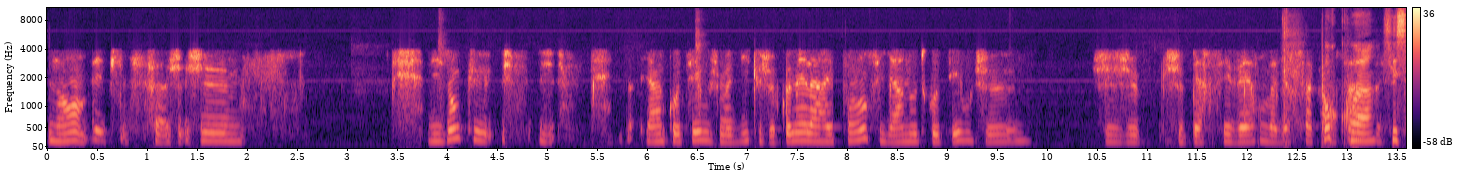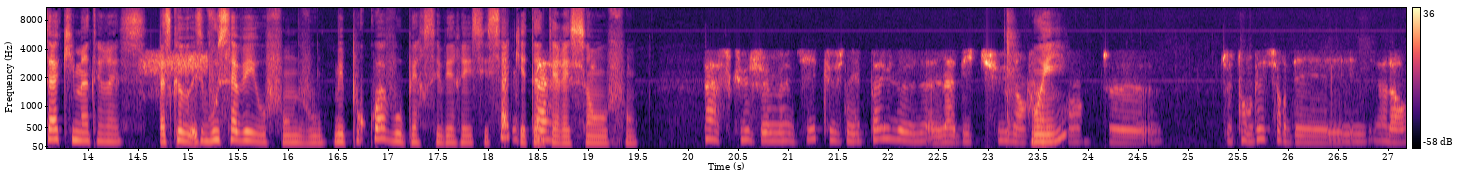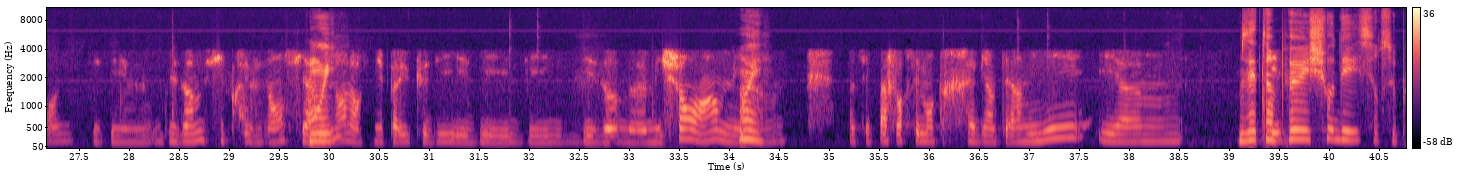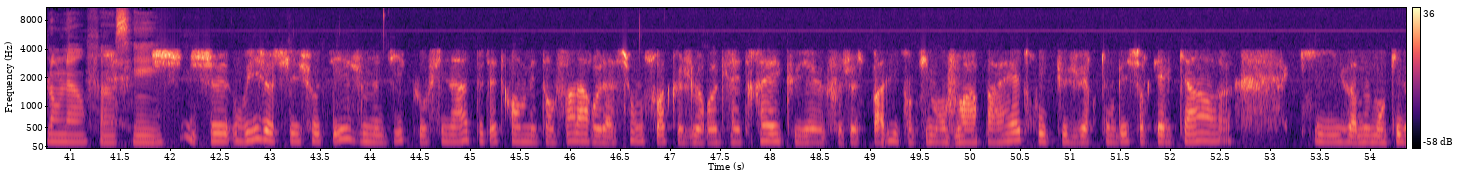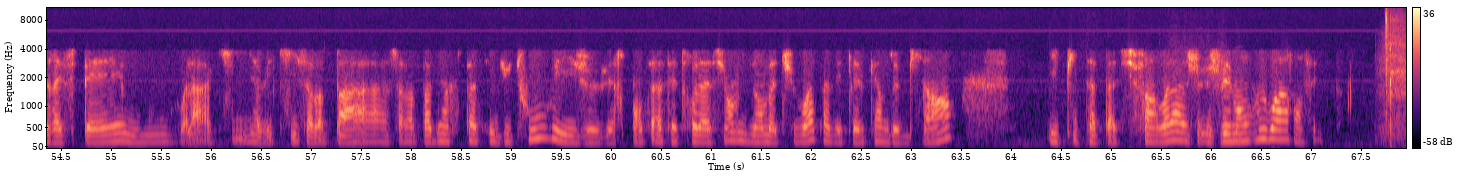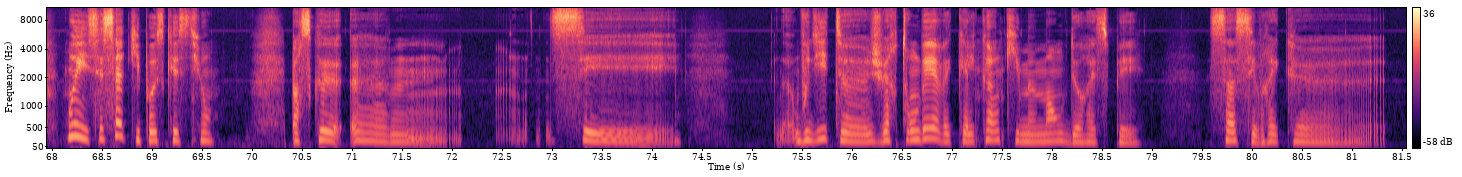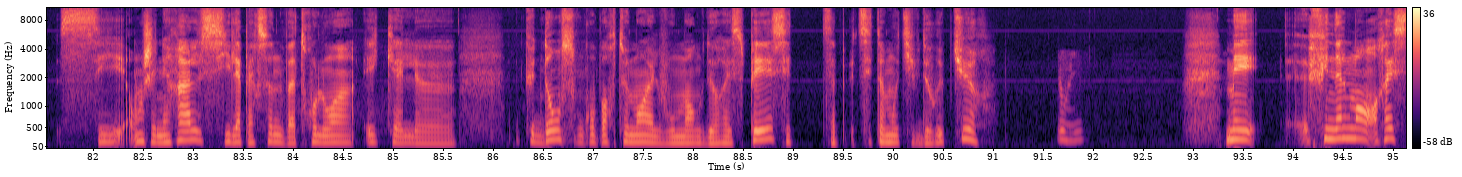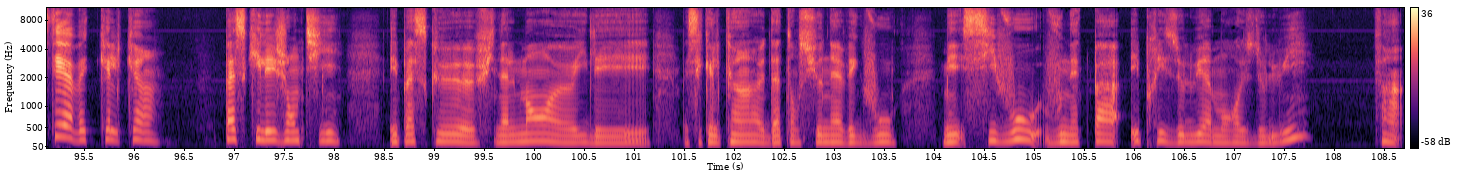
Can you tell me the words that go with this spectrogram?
Non, et puis, enfin, je, disons que il y a un côté où je me dis que je connais la réponse, il y a un autre côté où je je, je, persévère, on va dire ça comme pourquoi? C'est ça qui m'intéresse. Parce que vous savez au fond de vous, mais pourquoi vous persévérez? C'est ça qui est intéressant au fond. Parce que je me dis que je n'ai pas eu l'habitude oui. de, de, tomber sur des alors des, des, hommes si prévenants, si avenants. Alors je n'ai pas eu que des, des, des hommes méchants, hein, mais oui. euh, c'est pas forcément très bien terminé. Et euh, vous êtes un peu échaudé sur ce plan-là, enfin, c'est. Je, oui, je suis échaudée. Je me dis qu'au final, peut-être qu'en mettant fin à la relation, soit que je le regretterai, que je sais pas, les sentiments vont apparaître, ou que je vais retomber sur quelqu'un euh, qui va me manquer de respect, ou voilà, qui avec qui ça va pas, ça va pas bien se passer du tout, et je vais repenser à cette relation en me disant, bah tu vois, t'avais quelqu'un de bien, et puis t'as pas, enfin voilà, je, vais m'en vouloir en fait. Oui, c'est ça qui pose question. Parce que euh, c'est... Vous dites, euh, je vais retomber avec quelqu'un qui me manque de respect. Ça, c'est vrai que c'est en général si la personne va trop loin et qu'elle euh, que dans son comportement elle vous manque de respect, c'est c'est un motif de rupture. Oui. Mais finalement, rester avec quelqu'un parce qu'il est gentil et parce que euh, finalement euh, il est bah, c'est quelqu'un d'attentionné avec vous mais si vous vous n'êtes pas éprise de lui amoureuse de lui enfin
